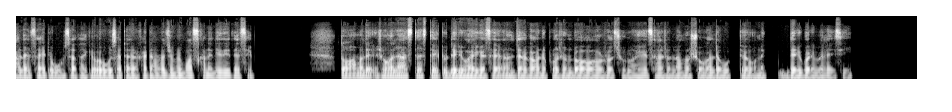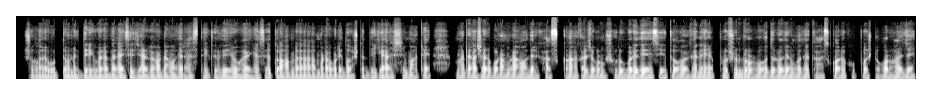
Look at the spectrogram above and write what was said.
আলের সাইডে উঁচা থাকে, ওই উঁচাটা কাটে আমরা জমির মাঝখানে দিয়ে দিতেছি। তো আমাদের সকালে আস্তে আস্তে একটু দেরি হয়ে গেছে। যার কারণে প্রচণ্ড রোদ শুরু হয়ে গেছে। আসলে আমরা সকালে উঠতে অনেক দেরি করে ফেলাইছি। সকালে উঠতে অনেক দেরি করে ফেলাইছি যার কারণে আমাদের আসতে একটু দেরি হয়ে গেছে। তো আমরা মোটামুটি দশটার দিকে আসছি মাঠে। মাঠে আসার পর আমরা আমাদের কাজ কার্যক্রম শুরু করে দিয়েছি। তো এখানে প্রচণ্ড রোদ, রোদের মধ্যে কাজ করা খুব কষ্টকর হয়ে যায়।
